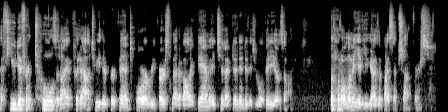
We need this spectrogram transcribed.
a few different tools that I have put out to either prevent or reverse metabolic damage that I've done individual videos on. But hold on, let me give you guys a bicep shot first.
